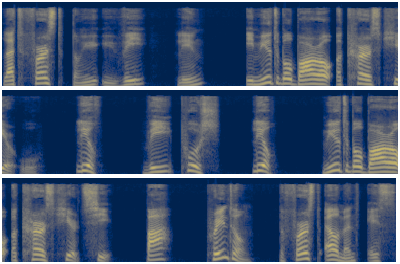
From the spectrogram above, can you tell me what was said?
let first 等于与 v 零 immutable borrow occurs here 五六 v push 六 Mutable borrow occurs here. 七八 Printum, the first element is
